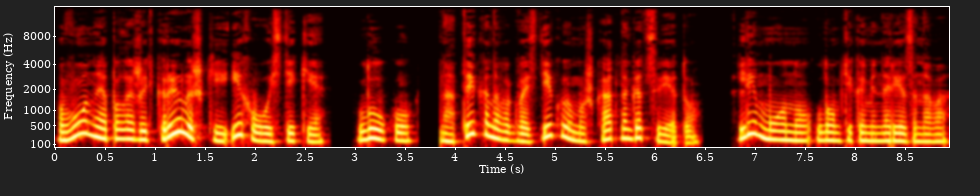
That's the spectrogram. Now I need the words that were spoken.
Воное положить крылышки и хвостики, луку, натыканного гвоздику и мушкатного цвету, лимону ломтиками нарезанного,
